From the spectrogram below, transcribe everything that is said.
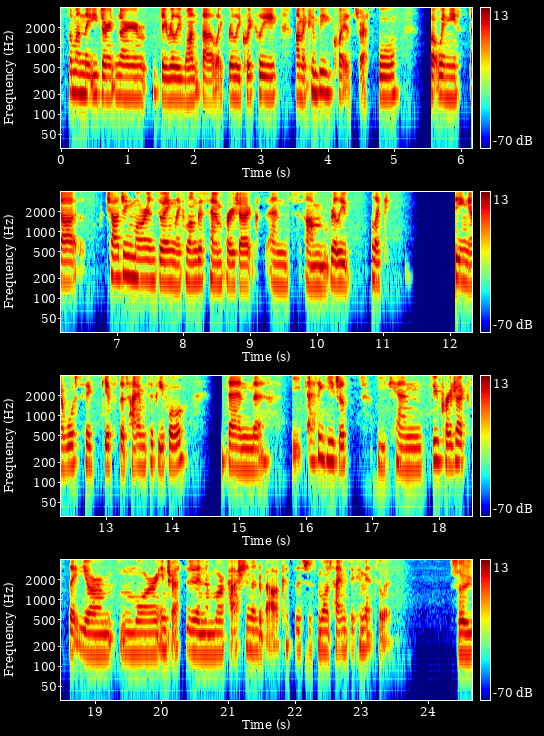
someone that you don't know they really want that like really quickly, um, it can be quite stressful. But when you start charging more and doing like longer term projects and um, really like being able to give the time to people, then I think you just you can do projects that you're more interested in and more passionate about because there's just more time to commit to it. So,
